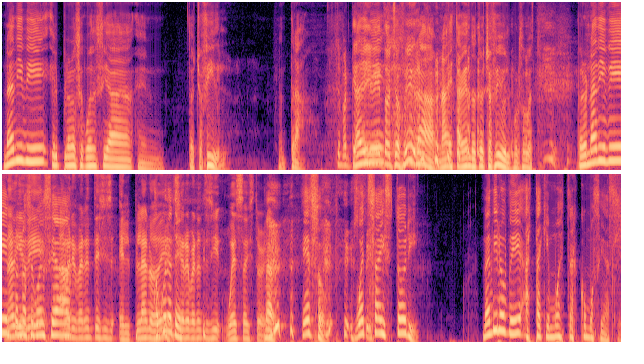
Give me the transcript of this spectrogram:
Nadie ve el plano secuencia en Tocho Fiddle, la entrada. Nadie ve Ah, nadie está viendo Tocho Fiddle, por supuesto. Pero nadie ve el plano ve, secuencia. Abre paréntesis, el plano de Acuérdate. cierre paréntesis, West Side Story. Claro, eso. West Side Story. Nadie lo ve hasta que muestras cómo se hace.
